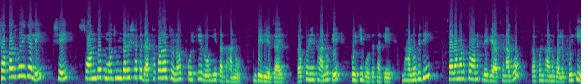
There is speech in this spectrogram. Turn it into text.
সকাল হয়ে গেলেই সেই সন্দক মজুমদারের সাথে দেখা করার জন্য ফুলকি, রোহিত আর ধানু বেরিয়ে যায়। তখনই ধানুকে ফুলকি বলতে থাকে, ধানু দিদি, স্যার আমার উপর অনেক রেগে আছে না গো তখন ধানু বলে, ফুলকি,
